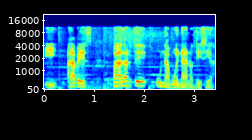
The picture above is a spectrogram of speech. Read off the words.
y, a la vez, para darte una buena noticia.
